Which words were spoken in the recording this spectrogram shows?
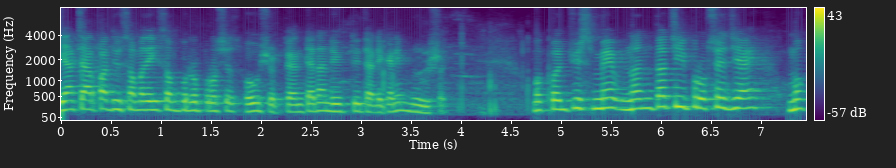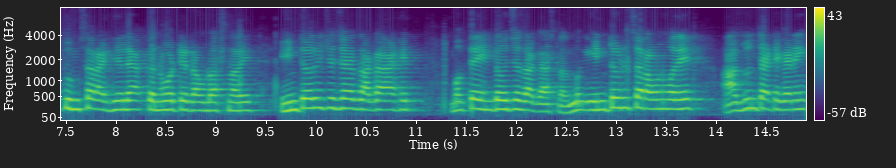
या चार पाच दिवसामध्ये ही संपूर्ण प्रोसेस होऊ शकते आणि त्यांना नियुक्ती त्या ठिकाणी मिळू शकते. मग पंचवीस मे नंतरची प्रोसेस जी आहे मग तुमचा राहिलेल्या कन्व्हर्टेड राऊंड असणार आहे. इंटरव्ह्यूच्या ज्या जागा आहेत मग त्या इंटरव्ह्यूच्या जागा असणार. मग इंटरव्ह्यूच्या राऊंडमध्ये अजून त्या ठिकाणी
